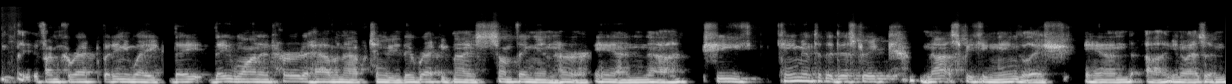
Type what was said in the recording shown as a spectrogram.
if I'm correct. But anyway, they they wanted her to have an opportunity. They recognized something in her, and uh, she came into the district not speaking English, and uh, you know, as a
